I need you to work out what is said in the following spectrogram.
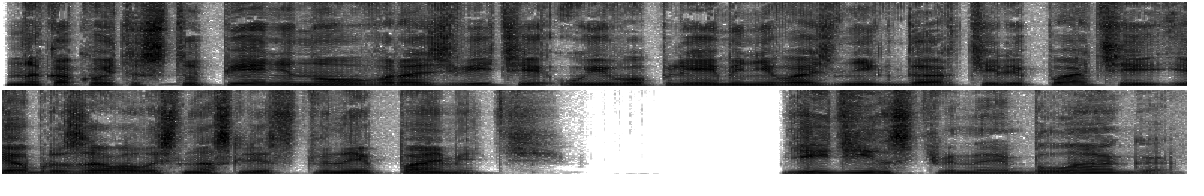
на какой-то ступени нового развития у его племени возник дар телепатии и образовалась наследственная память. Единственное благо,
